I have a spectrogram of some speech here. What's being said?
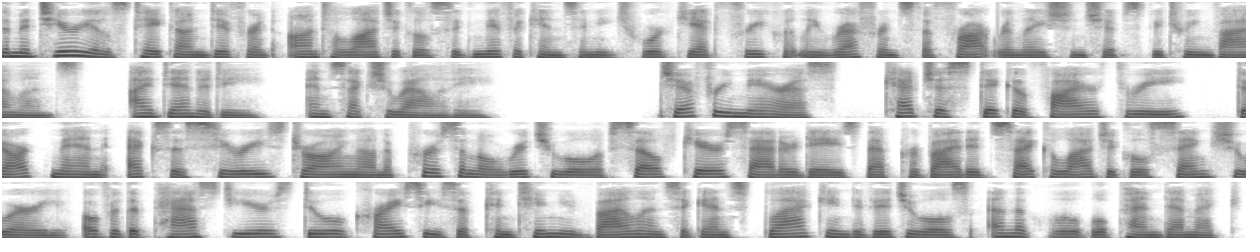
The materials take on different ontological significance in each work, yet frequently reference the fraught relationships between violence, identity, and sexuality. Jeffrey Meris, Catch a Stick of Fire 3, Dark Man X's series drawing on a personal ritual of self care Saturdays that provided psychological sanctuary over the past year's dual crises of continued violence against black individuals and the global pandemic.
